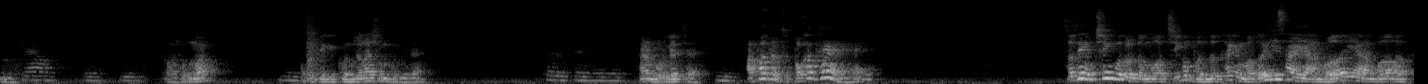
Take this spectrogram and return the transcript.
음. 대학생 아 정말? 네, 어, 되게 건전하신 분이네. 저도 잘 모르겠어요. 잘 모르겠지? 네, 아빠들도 똑같아. 선생님 친구들도 뭐 지금 번듯하게 뭐 의사야 뭐야 뭐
